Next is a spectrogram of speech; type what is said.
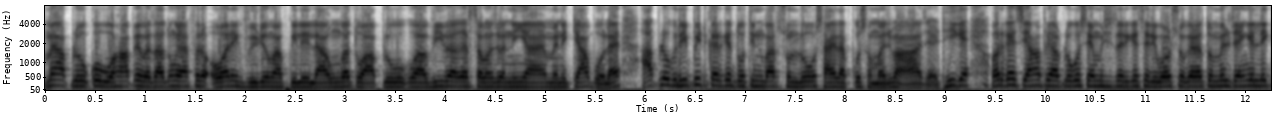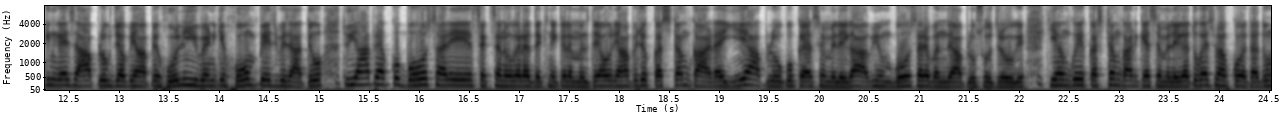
मैं आप लोगों को वहाँ पे बता दूँगा या फिर और एक वीडियो में आपके लिए लाऊँगा। तो आप लोगों को अभी भी अगर समझ में नहीं आया मैंने क्या बोला है, आप लोग रिपीट वेट करके दो तीन बार सुन लो, शायद आपको समझ में आ जाए, ठीक है? और गैस यहाँ पे आप लोगों से इसी तरीके से रिवॉर्ड्स वगैरह तो मिल जाएँगे, लेकिन गैस आप लोग जब यहाँ पे होली इवेंट के होम पेज पे जाते हो तो यहाँ पे आपको बहुत सारे सेक्शन वगैरह देखने के लिए मिलते हैं, और यहाँ पे जो कस्टम कार्ड है, ये आप लोगों को कैसे मिलेगा? अभी बहुत सारे बंदे आप लोग सोच रहे होंगे कि हमको ये कस्टम कार्ड कैसे मिलेगा? तो कैसे मैं आपको बता दूँ,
